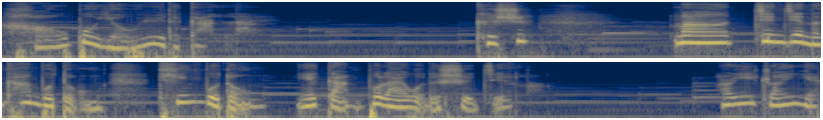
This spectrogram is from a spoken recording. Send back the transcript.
毫不犹豫的赶来。可是，妈渐渐的看不懂、听不懂，也赶不来我的世界了。而一转眼，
